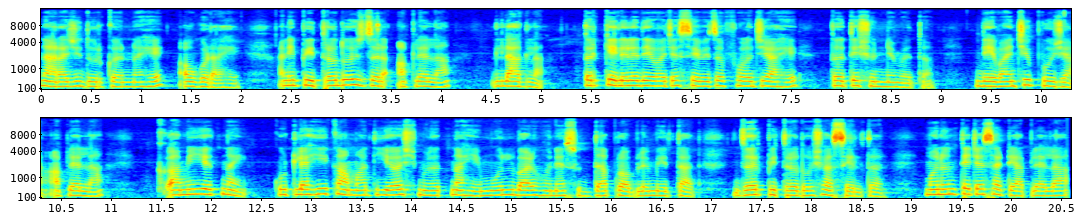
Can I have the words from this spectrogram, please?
नाराजी दूर करणं हे अवघड आहे. आणि पितृदोष जर आपल्याला लागला तर केलेल्या देवाच्या सेवेचं फळ जे आहे तर ते शून्य मिळतं. देवांची पूजा. आपल्याला कामी येत नाही. कुठल्याही कामात यश मिळत नाही. मूलबाळ होण्यासुद्धा प्रॉब्लेम येतात. जर पितृदोष असेल तर. म्हणून त्याच्यासाठी आपल्याला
